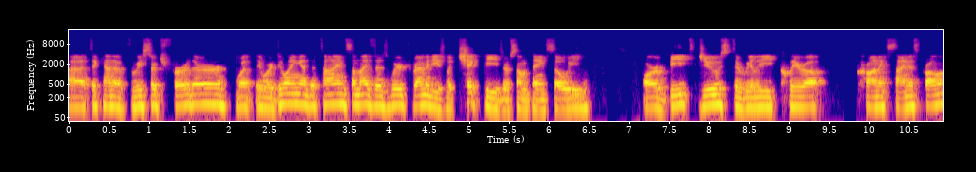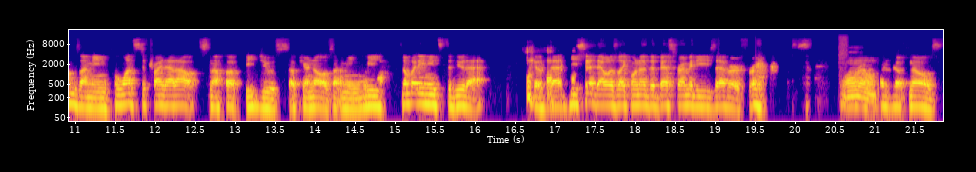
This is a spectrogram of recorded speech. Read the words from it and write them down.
uh, to kind of research further what they were doing at the time. Sometimes there's weird remedies with chickpeas or something. So we, or beet juice to really clear up chronic sinus problems. I mean, who wants to try that out? Snuff up beet juice up your nose. I mean, we, nobody needs to do that because that he said that was like one of the best remedies ever for wow for nose.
